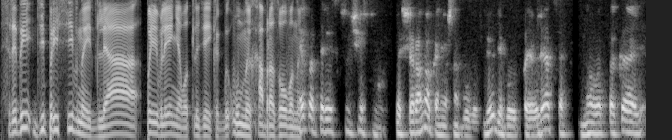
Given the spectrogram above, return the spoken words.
среды депрессивной для появления вот людей как бы умных, образованных? Этот риск существует. То есть все равно, конечно, будут люди, будут появляться, но вот такая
